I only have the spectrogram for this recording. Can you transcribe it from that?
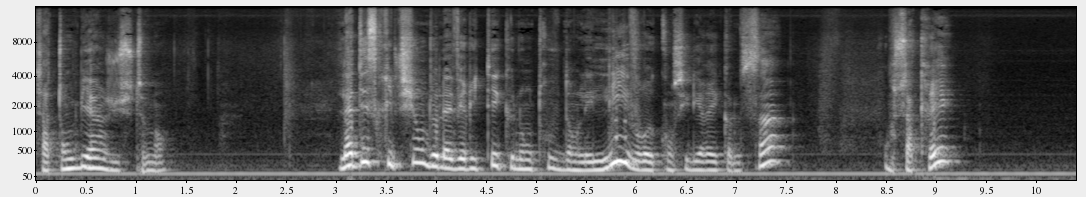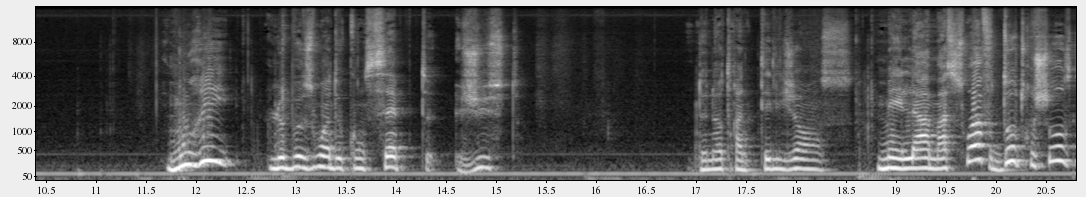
Ça tombe bien, justement. La description de la vérité que l'on trouve dans les livres considérés comme saints ou sacrés nourrit le besoin de concepts justes de notre intelligence mais l'âme a soif d'autre chose.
